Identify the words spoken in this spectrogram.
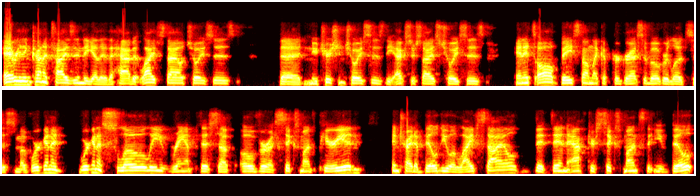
everything kind of ties in together. The habit lifestyle choices the nutrition choices the exercise choices and it's all based on like a progressive overload system of we're going to we're going to slowly ramp this up over a 6 month period and try to build you a lifestyle that then after 6 months that you've built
